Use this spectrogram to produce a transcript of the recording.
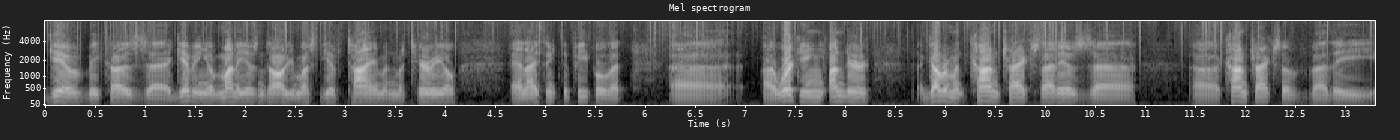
give because uh, giving of money isn't all. You must give time and material. And I think the people that uh, are working under government contracts, that is, uh, uh contracts of uh, the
